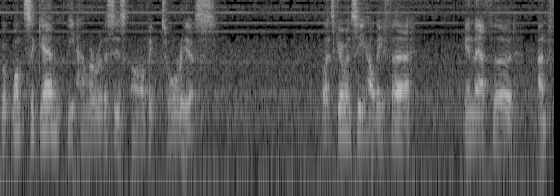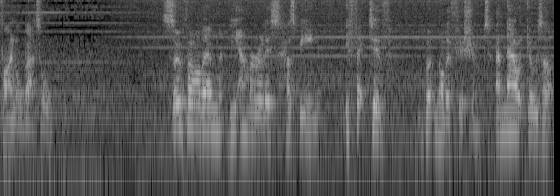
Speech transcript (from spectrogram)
But once again, the Amaryllises are victorious. Let's go and see how they fare in their third and final battle. So far then, the Amaryllis has been effective but not efficient, and now it goes up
